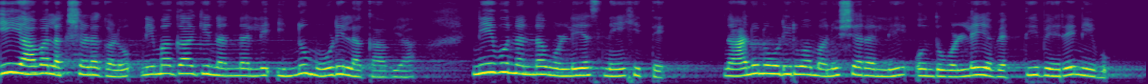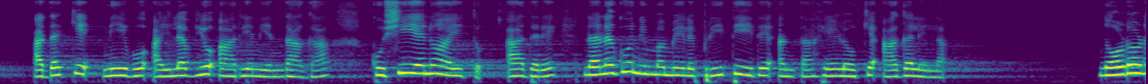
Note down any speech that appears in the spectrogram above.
ಈ ಯಾವ ಲಕ್ಷಣಗಳು ನಿಮಗಾಗಿ ನನ್ನಲ್ಲಿ ಇನ್ನೂ ಮೂಡಿಲ್ಲ ಕಾವ್ಯ. ನೀವು ನನ್ನ ಒಳ್ಳೆಯ ಸ್ನೇಹಿತೆ. ನಾನು ನೋಡಿರುವ ಮನುಷ್ಯರಲ್ಲಿ ಒಂದು ಒಳ್ಳೆಯ ವ್ಯಕ್ತಿ ಬೇರೆ ನೀವು. ಅದಕ್ಕೆ ನೀವು ಐ ಲವ್ ಯು ಆರ್ಯನ್ ಎಂದಾಗ, ಖುಷಿ ಏನೋ ಆಯಿತು, ಆದರೆ ನನಗೂ ನಿಮ್ಮ ಮೇಲೆ ಪ್ರೀತಿ ಇದೆ ಅಂತ ಹೇಳೋಕೆ ಆಗಲಿಲ್ಲ. ನೋಡೋಣ,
